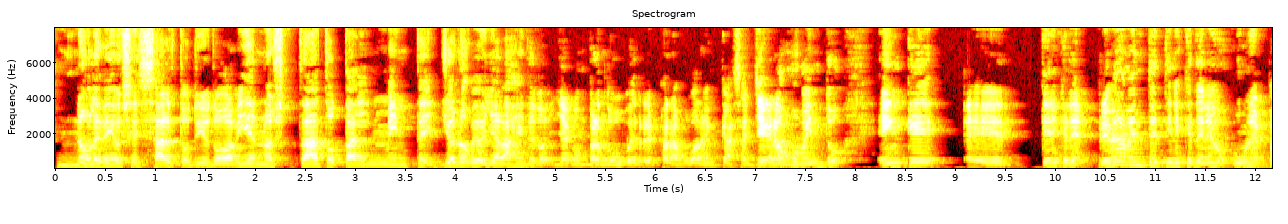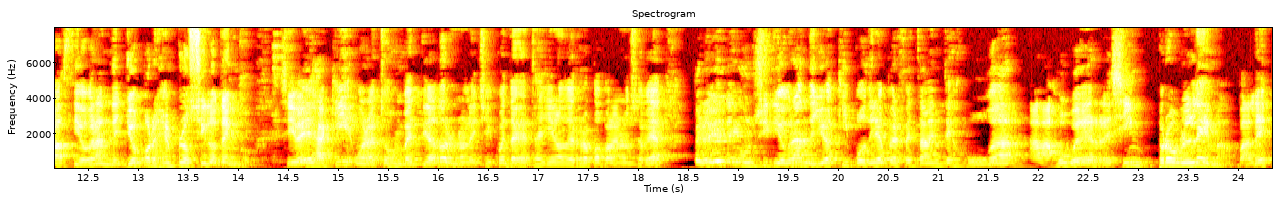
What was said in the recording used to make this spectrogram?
no le veo ese salto, tío. Todavía no está totalmente. Yo no veo ya la gente ya comprando VR para jugar en casa. Llegará un momento en que eh, tienes que tener, primeramente tienes que tener un espacio grande. Yo, por ejemplo, sí lo tengo. Si veis aquí, bueno, esto es un ventilador, no le echéis cuenta que está lleno de ropa para que no se vea, pero yo tengo un sitio grande, yo aquí podría perfectamente jugar a las VR sin problema, ¿vale?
